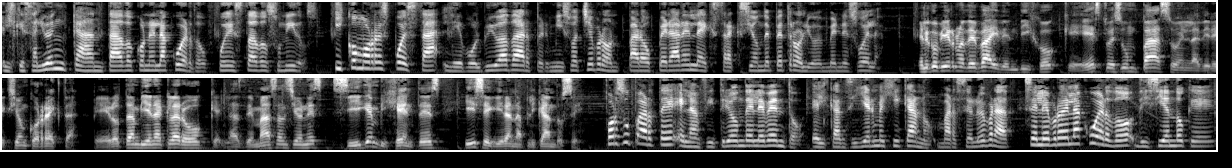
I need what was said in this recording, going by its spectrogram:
El que salió encantado con el acuerdo fue Estados Unidos, y como respuesta le volvió a dar permiso a Chevron para operar en la extracción de petróleo en Venezuela. El gobierno de Biden dijo que esto es un paso en la dirección correcta, pero también aclaró que las demás sanciones siguen vigentes y seguirán aplicándose. Por su parte, el anfitrión del evento, el canciller mexicano Marcelo Ebrard, celebró el acuerdo diciendo que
